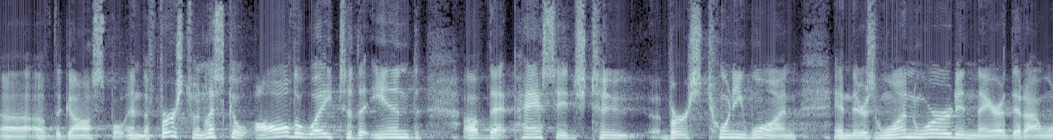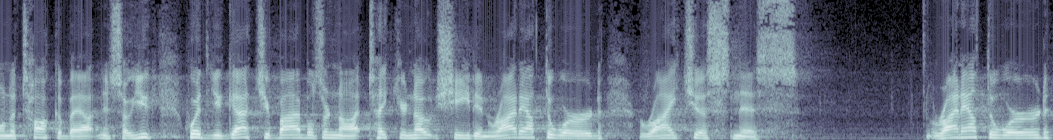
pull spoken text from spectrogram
uh, of the gospel. And the first one, let's go all the way to the end of that passage to verse 21. And there's one word in there that I want to talk about. And so, you, whether you got your Bibles or not, take your note sheet and write out the word righteousness. Write out the word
